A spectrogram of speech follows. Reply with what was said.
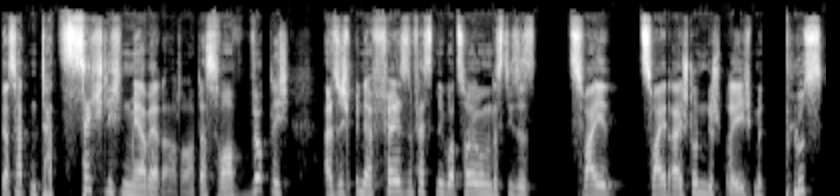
das hat einen tatsächlichen Mehrwert, Alter. Das war wirklich, also ich bin der felsenfesten Überzeugung, dass dieses zwei, zwei, drei Stunden Gespräch mit plus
